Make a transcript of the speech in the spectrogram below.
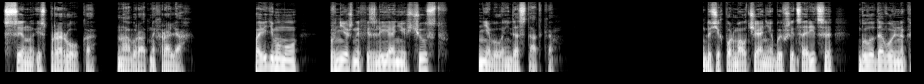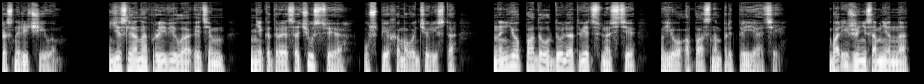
сцену из «Пророка» на обратных ролях. По-видимому, в нежных излияниях чувств не было недостатка. До сих пор молчание бывшей царицы было довольно красноречивым. Если она проявила этим некоторое сочувствие успехам авантюриста, на нее падала доля ответственности в его опасном предприятии. Борис же, несомненно,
